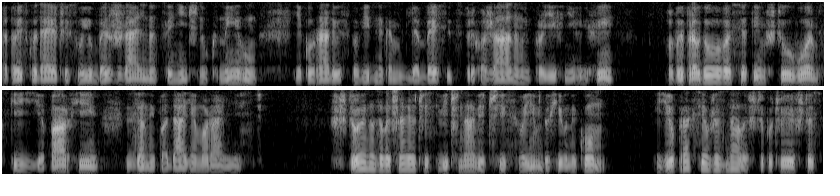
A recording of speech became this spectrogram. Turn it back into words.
а той, складаючи свою безжально цинічну книгу, яку радив сповідникам для бесід з прихожанами про їхні гріхи, виправдовувався тим, що у Вормській єпархії занепадає моральність. Щойно залишаючись вічнавіч із своїм духівником, Євпраксія вже знала, що почує щось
